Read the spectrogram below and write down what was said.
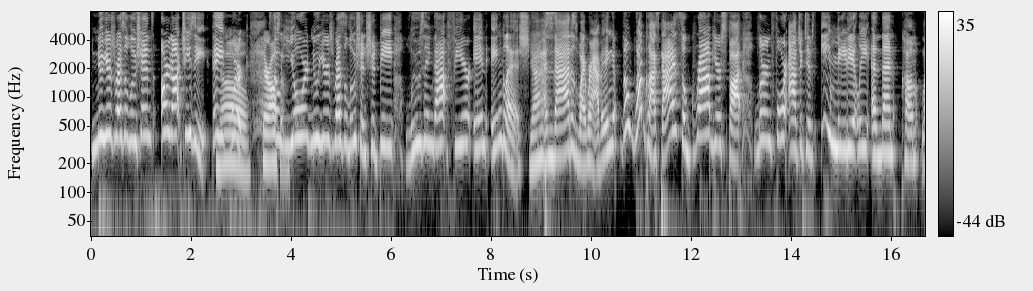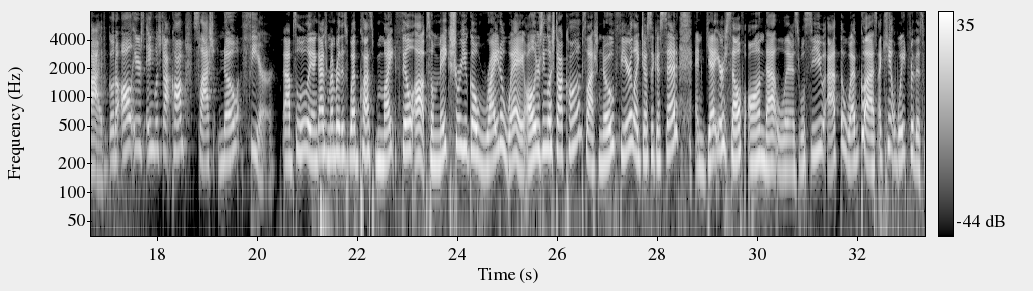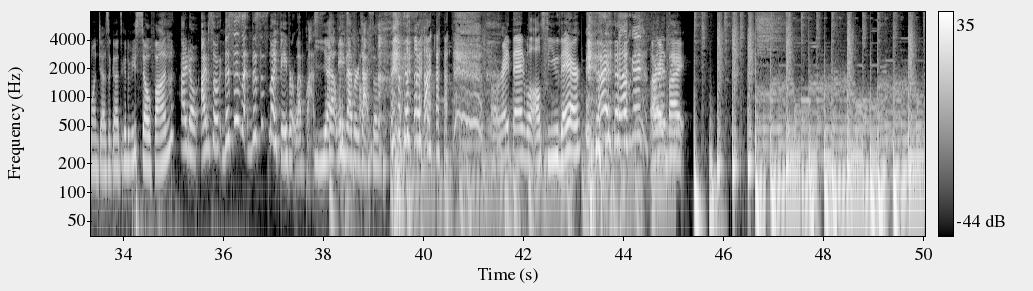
New Year's resolutions are not cheesy. They No, work. they're awesome. So your New Year's resolution should be losing that fear in English. Yes. And that is why we're having the web class, guys. So grab your spot, learn four adjectives immediately, and then come live. Go to allearsenglish.com slash no fear. Absolutely. And guys, remember this web class might fill up. So make sure you go right away, allearsenglish.com slash no fear, like Jessica said, and get yourself on that list. We'll see you at the web class. I can't wait for this one, Jessica. It's going to be so fun. I know. I'm so this is this is my favorite web class Yeah, that we've ever done. All right, then. Well, I'll see you there. All right, sounds good. All right, Lindsay. bye.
